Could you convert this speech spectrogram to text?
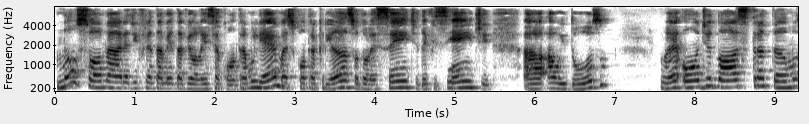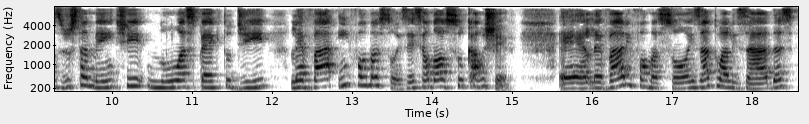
não só na área de enfrentamento à violência contra a mulher, mas contra a criança, adolescente, deficiente, ao idoso né, onde nós tratamos justamente no aspecto de levar informações. Esse é o nosso carro-chefe. É levar informações atualizadas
